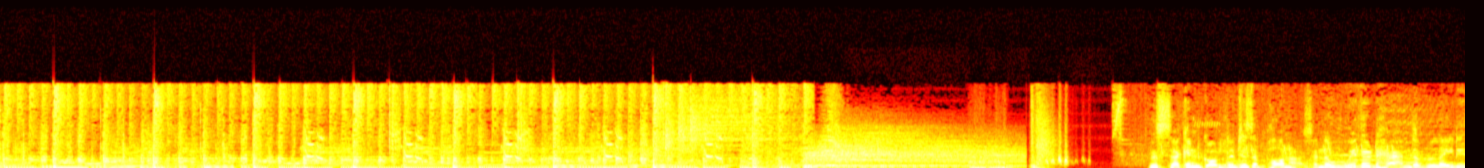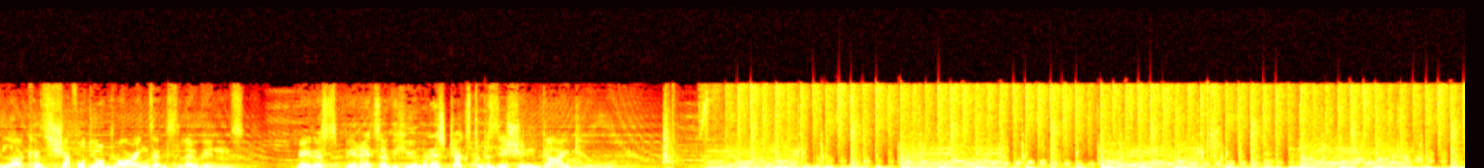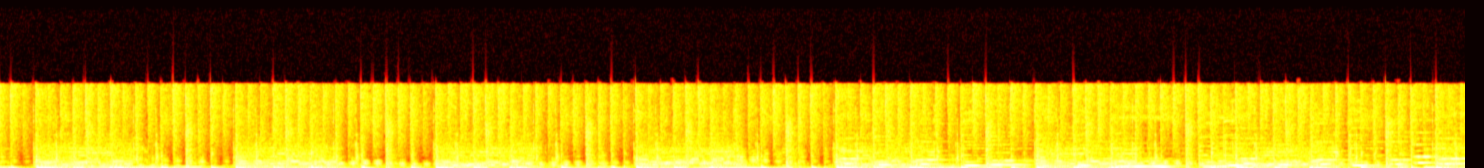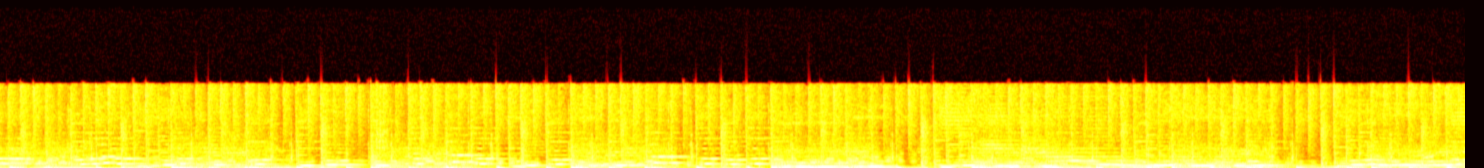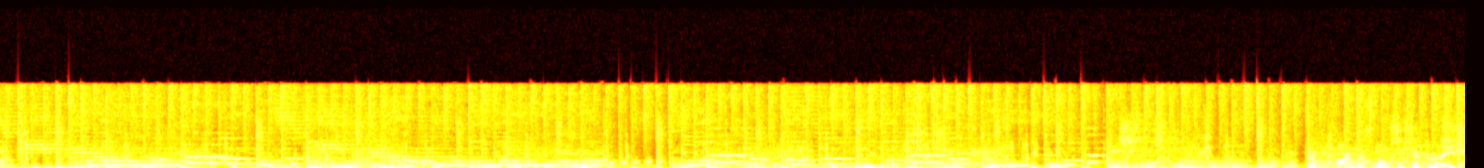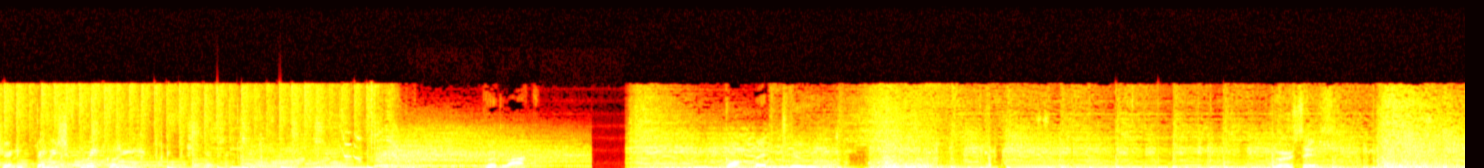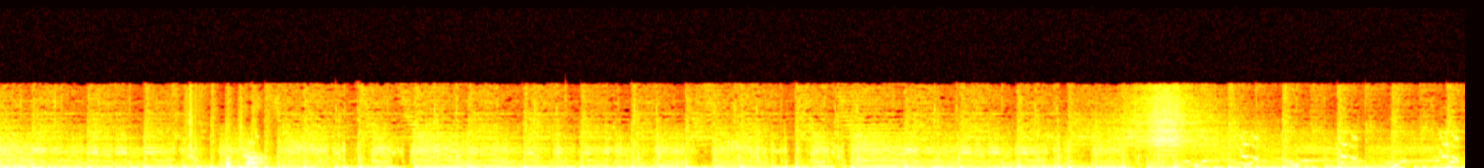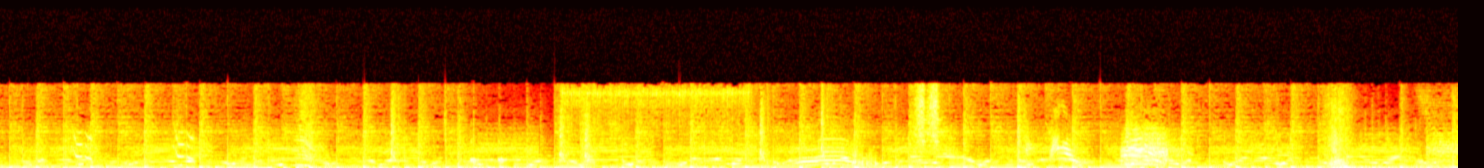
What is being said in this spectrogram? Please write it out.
The second gauntlet is upon us, and the withered hand of Lady Luck has shuffled your drawings and slogans. May the spirits of humorous juxtaposition guide you.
